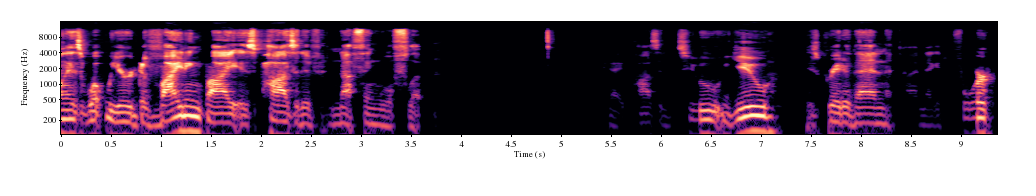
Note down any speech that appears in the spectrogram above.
long as what we are dividing by is positive, nothing will flip. Okay, positive 2u is greater than uh, negative 4.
